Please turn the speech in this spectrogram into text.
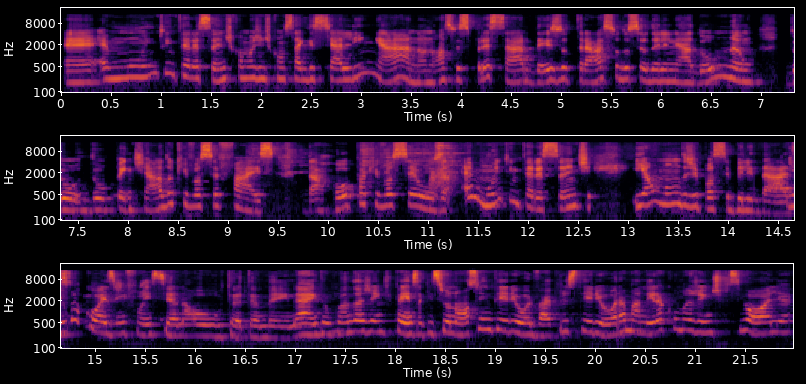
é, é, muito interessante como a gente consegue se alinhar no nosso expressar, desde o traço do seu delineado ou não, do, do penteado que você faz, da roupa que você usa. É muito interessante e é um mundo de possibilidades. E uma coisa influencia na outra também, né? Então, quando a gente pensa que se o nosso interior vai para o exterior, a maneira como a gente se olha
